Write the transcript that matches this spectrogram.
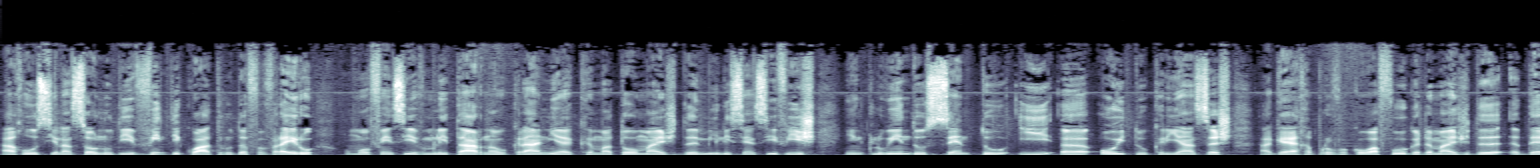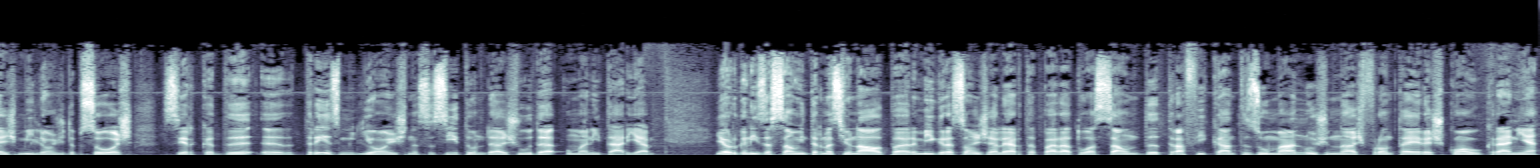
A Rússia lançou no dia 24 de fevereiro uma ofensiva militar na Ucrânia que matou mais de 1.100 civis, incluindo 108 crianças. A guerra provocou a fuga de mais de 10 milhões de pessoas. Cerca de uh, eh, 13 milhões necessitam de ajuda humanitária. E a Organização Internacional para Migrações alerta para a atuação de traficantes humanos nas fronteiras com a Ucrânia.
